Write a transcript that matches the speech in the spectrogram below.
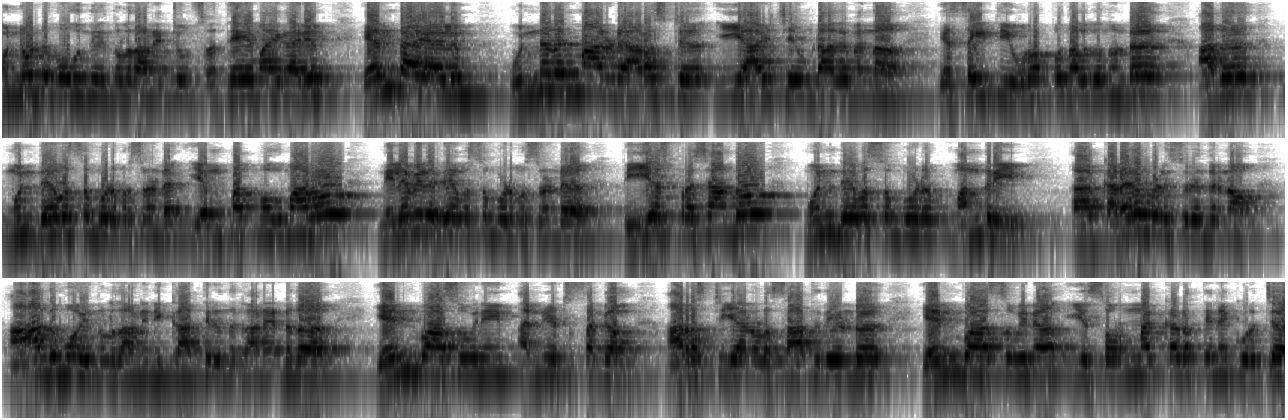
മുന്നോട്ട് പോകുന്നു എന്നുള്ളതാണ് ഏറ്റവും ശ്രദ്ധേയമായ കാര്യം. എന്തായാലും ഉന്നതന്മാരുടെ അറസ്റ്റ് ഈ ആഴ്ച ഉണ്ടാകുമെന്ന് എസ് ഐ ടി ഉറപ്പ് നൽകുന്നുണ്ട്. അത് മുൻ ദേവസ്വം ബോർഡ് പ്രസിഡന്റ് എം പത്മകുമാറോ നിലവിലെ Devaswom board president P S പ്രശാന്തോ മുൻ ദേവസ്വം ബോർഡ് മന്ത്രി കടകംപള്ളി സുരേന്ദ്രനോ ആകുമോ എന്നുള്ളതാണ് ഇനി കാത്തിരുന്ന് കാണേണ്ടത്. എൻ വാസുവിനെയും അന്വേഷണ സംഘം അറസ്റ്റ് ചെയ്യാനുള്ള സാധ്യതയുണ്ട്. എൻ വാസുവിന് ഈ സ്വർണക്കടത്തിനെ കുറിച്ച്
